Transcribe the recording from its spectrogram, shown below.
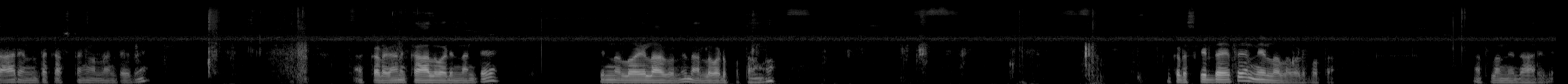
దారి ఎంత కష్టంగా ఉందంటే ఇది. అక్కడ కానీ కాలు పడిందంటే చిన్న లోయలాగా ఉంది దాంట్లో పడిపోతాము. ఇక్కడ స్కిడ్ అయితే నీళ్ళలో పడిపోతాం. అట్లా ఉంది దారిది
